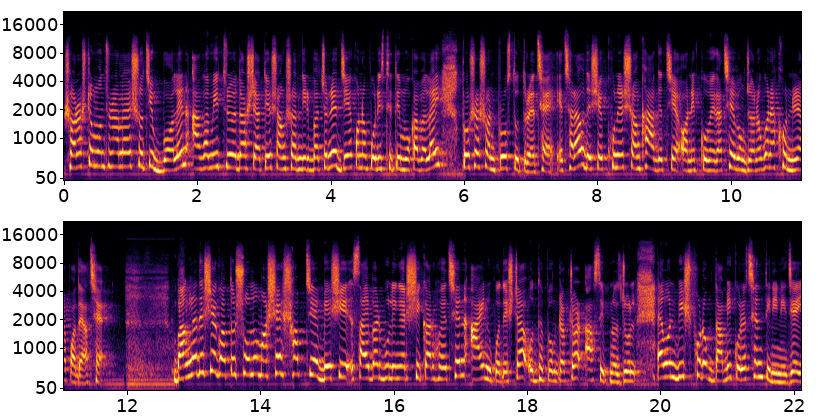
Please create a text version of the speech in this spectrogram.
স্বরাষ্ট্র মন্ত্রণালয়ের সচিব বলেন, আগামী ত্রয়োদশ জাতীয় সংসদ নির্বাচনে যে কোনো পরিস্থিতি মোকাবেলায় প্রশাসন প্রস্তুত রয়েছে। এছাড়াও দেশে খুনের সংখ্যা আগের চেয়ে অনেক কমে গেছে এবং জনগণ এখন নিরাপদে আছে। বাংলাদেশে গত ষোলো মাসে সবচেয়ে বেশি সাইবার বুলিং এর শিকার হয়েছেন আইন উপদেষ্টা অধ্যাপক ডক্টর আসিফ নজরুল। এমন বিস্ফোরক দাবি করেছেন তিনি নিজেই।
